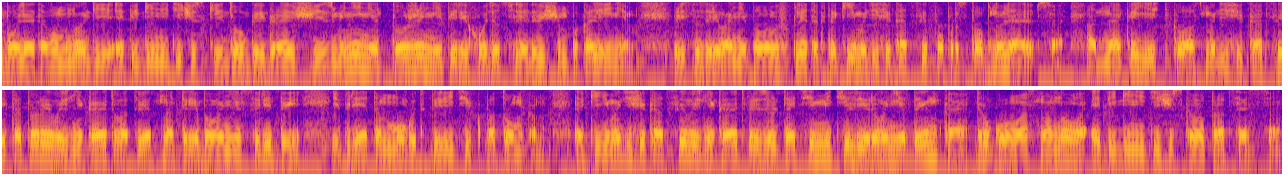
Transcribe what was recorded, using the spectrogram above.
Более того, многие эпигенетические долгоиграющие изменения тоже не переходят следующим поколениям. При созревании половых клеток такие модификации попросту обнуляются. Однако есть класс модификаций, которые возникают в ответ на требования среды и при этом могут перейти к потомкам. Такие модификации возникают в результате метилирования ДНК, другого основного эпигенетического процесса.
